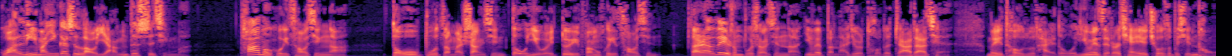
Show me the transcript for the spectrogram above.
管理嘛，应该是老杨的事情嘛。他们会操心啊，都不怎么上心，都以为对方会操心。当然，为什么不上心呢？因为本来就是投的渣渣钱，没投入太多。因为这点钱也确实不心痛，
